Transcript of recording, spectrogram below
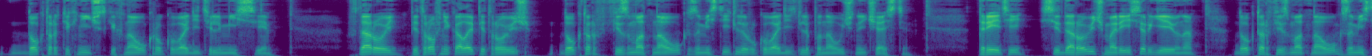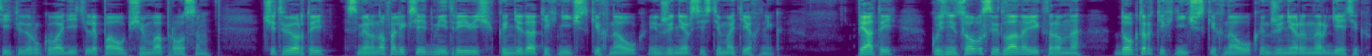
доктор технических наук, руководитель миссии. Второй. Петров Николай Петрович, доктор физмат-наук, заместитель руководителя по научной части. Третий. Сидорович Мария Сергеевна, доктор физмат-наук, заместитель руководителя по общим вопросам. Четвертый. Смирнов Алексей Дмитриевич, кандидат технических наук, инженер-системотехник. Пятый. Кузнецова Светлана Викторовна, доктор технических наук, инженер-энергетик.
